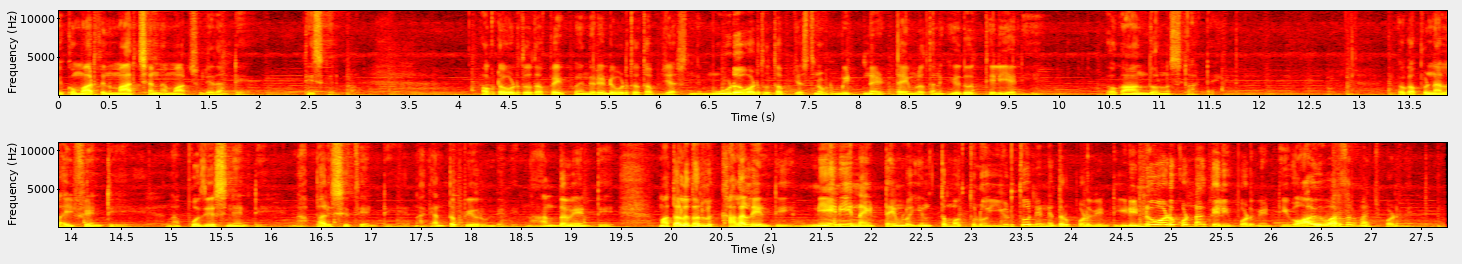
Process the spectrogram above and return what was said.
ఈ కుమార్తెను మార్చన్నా మార్చు లేదంటే తీసుకెళ్ళిపో. ఒకటో వాడితో తప్పు అయిపోయింది రెండో వాడితో తప్పు చేస్తుంది మూడో వాడితో తప్పు చేస్తున్నప్పుడు మిడ్ నైట్ టైంలో తనకి ఏదో తెలియని ఒక ఆందోళన స్టార్ట్ అయ్యి ఒకప్పుడు నా లైఫ్ ఏంటి? నా పొజిషన్ ఏంటి? నా పరిస్థితి ఏంటి? నాకు ఎంత పేరు ఉండేది? నా అందం ఏంటి? మా తల్లిదండ్రుల కళలు ఏంటి? నేను ఈ నైట్ టైంలో ఇంత మత్తులో ఈడితో నేను నిద్రపోవడం ఏంటి? ఈడు ఎన్నో వాడు కూడా నాకు తెలియకపోవడం ఏంటి? వాయు వరసలు మర్చిపోవడం ఏంటి?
